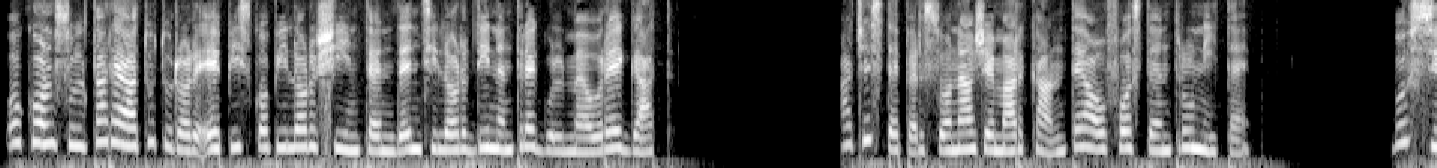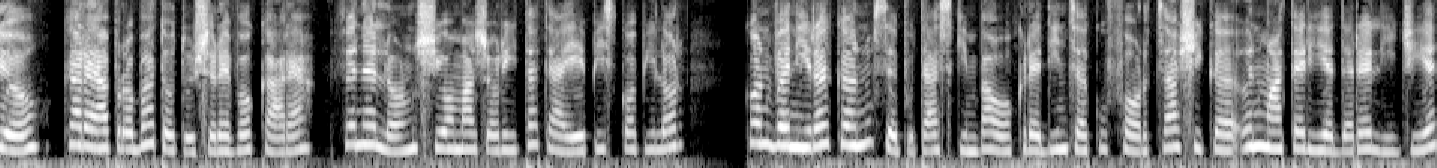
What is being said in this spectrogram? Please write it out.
o consultare a tuturor episcopilor și intendenților din întregul meu regat. Aceste personaje marcante au fost întrunite. Bossieu, care a aprobat totuși revocarea, Fenelon și o majoritate a episcopilor conveniră că nu se putea schimba o credință cu forța și că, în materie de religie,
